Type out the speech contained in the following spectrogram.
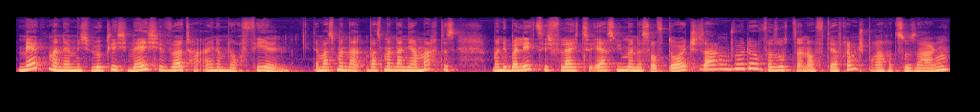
merkt man nämlich wirklich, welche Wörter einem noch fehlen. Denn was man dann, was man dann ja macht, ist, man überlegt sich vielleicht zuerst, wie man das auf Deutsch sagen würde, versucht es dann auf der Fremdsprache zu sagen.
